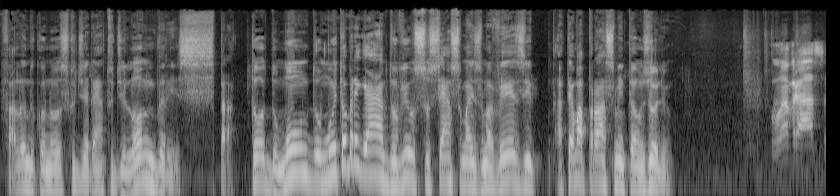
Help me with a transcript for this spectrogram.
falando conosco direto de Londres para todo mundo. Muito obrigado, viu? Sucesso mais uma vez e até uma próxima então, Júlio. Um abraço.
